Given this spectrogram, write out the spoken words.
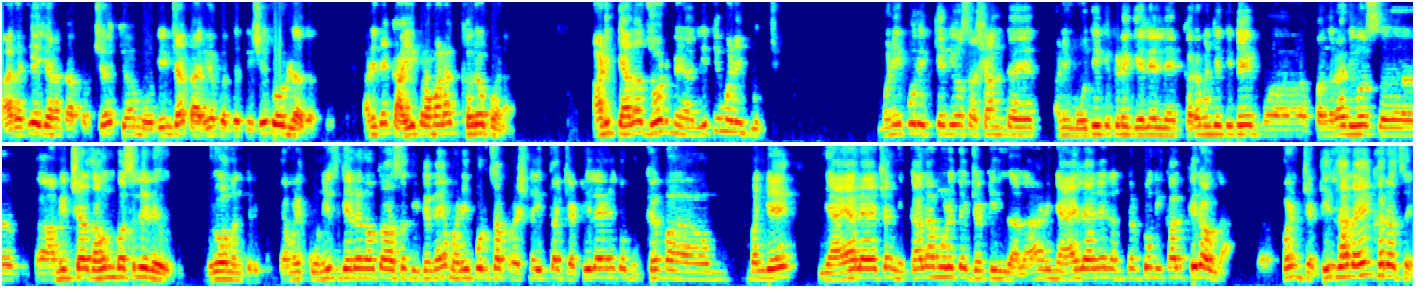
भारतीय जनता पक्ष किंवा मोदींच्या कार्यपद्धतीशी जोडला जातो. आणि ते काही प्रमाणात खरं पण आहे. आणि त्याला जोड मिळाली ती मणिपूरची. मणिपूर इतके दिवस अशांत आहेत आणि मोदी तिकडे गेलेले नाहीत खरं म्हणजे तिथे पंधरा दिवस अमित शहा जाऊन बसलेले होते गृहमंत्री. त्यामुळे कोणीच गेलं नव्हतं असं तिथे नाही. मणिपूरचा प्रश्न इतका जटिल आहे आणि तो मुख्य म्हणजे न्यायालयाच्या निकालामुळे तो जटिल झाला आणि न्यायालयाने नंतर तो निकाल फिरवला. पण जटिल झाला हे खरंच आहे.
